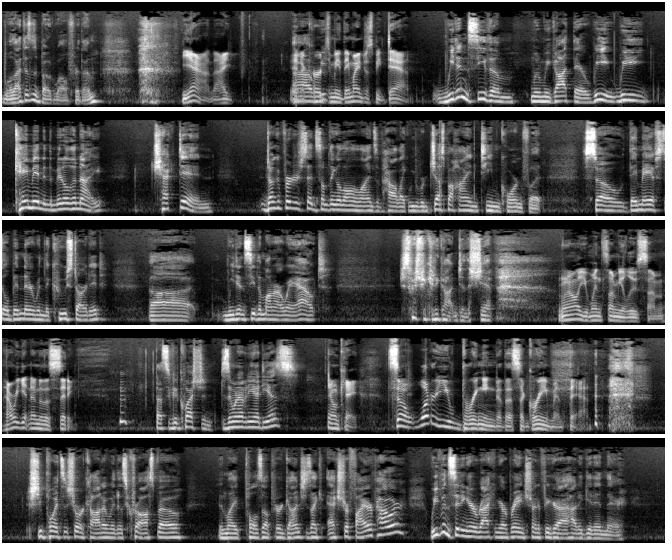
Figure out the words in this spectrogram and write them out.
Well, that doesn't bode well for them. Yeah, I. It Uh, occurred we- to me they might just be dead. we didn't see them when we got there. We we came in in the middle of the night, checked in. Duncan Furter said something along the lines of how like we were just behind Team Cornfoot, so they may have still been there when the coup started. Uh, we didn't see them on our way out. Just wish we could have gotten to the ship. Well, you win some, you lose some. How are we getting into the city? That's a good question. Does anyone have any ideas? Okay, so what are you bringing to this agreement then? She points at Shorkata with his crossbow and like pulls up her gun. She's like, "Extra firepower." We've been sitting here racking our brains trying to figure out how to get in there.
